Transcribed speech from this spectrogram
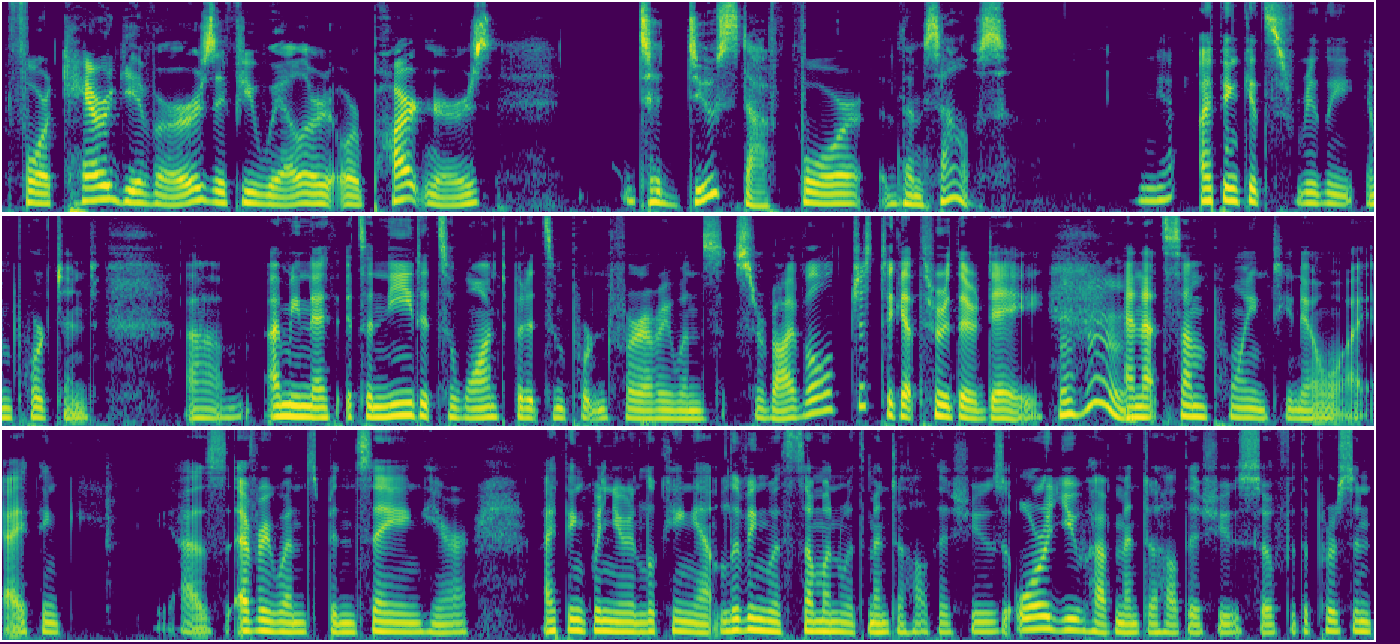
for caregivers, if you will, or, or partners to do stuff for themselves. Yeah, I think it's really important. Um, I mean, it's a need, it's a want, but it's important for everyone's survival just to get through their day. And at some point, you know, I, I think, as everyone's been saying here, I think when you're looking at living with someone with mental health issues or you have mental health issues, so for the person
